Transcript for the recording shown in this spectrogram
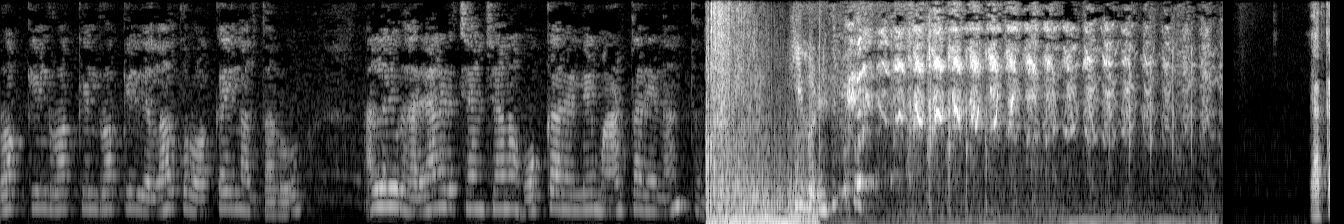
ರೊಕ್ಕ ಇಲ್ಲ ರೊಕ್ಕ ಇಲ್ಲ ರೊಕ್ಕ ಇಲ್ಲ ಎಲ್ಲದಕ್ಕೂ ರೊಕ್ಕ ಇಲ್ಲ ಅಂತಾರು. ಅಲ್ಲ ಇವ್ರು ಹರಿಯಾಣ ಚಾನ್ ಚಾನ ಹೋಗ್ತಾರಲ್ಲಿ ಮಾಡ್ತಾರೇನ ಅಂತ. ಯಾಕ?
